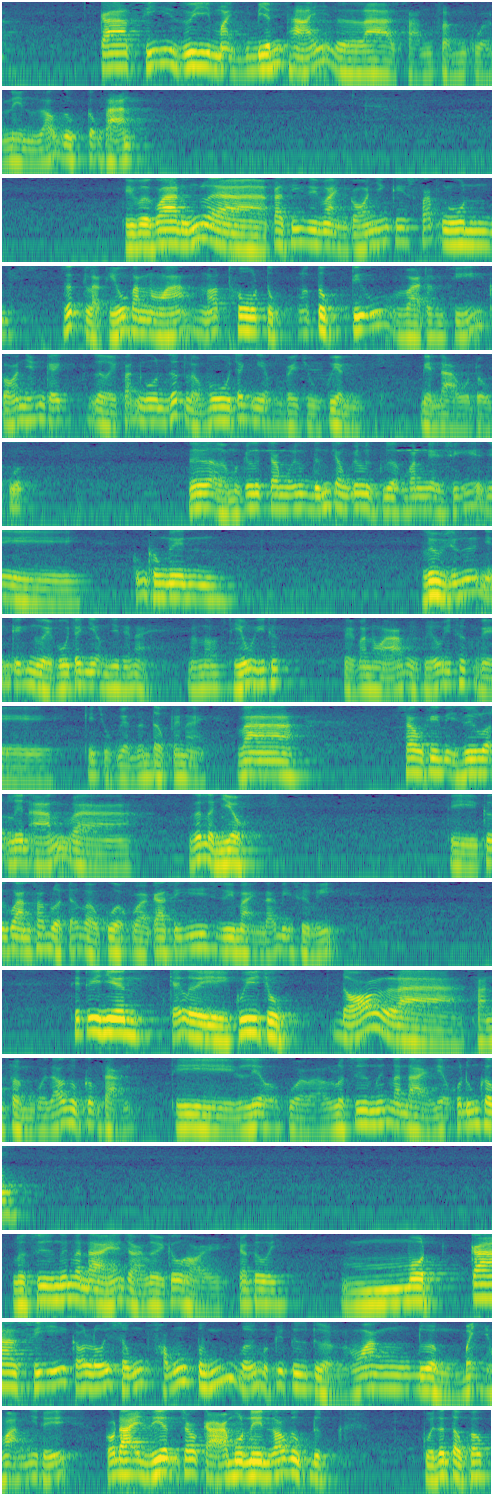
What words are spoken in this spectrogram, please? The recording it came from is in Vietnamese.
ca sĩ Duy Mạnh biến thái là sản phẩm của nền giáo dục cộng sản. Thì vừa qua đúng là ca sĩ Duy Mạnh có những cái phát ngôn rất là thiếu văn hóa, nó thô tục, nó tục tĩu và thậm chí có những cái lời phát ngôn rất là vô trách nhiệm về chủ quyền biển đảo của Tổ quốc Thế ở một cái lực, trong cái, đứng trong cái lực lượng văn nghệ sĩ thì cũng không nên lưu giữ những cái người vô trách nhiệm như thế này. Nó nó thiếu ý thức về văn hóa, về, thiếu ý thức về cái chủ quyền dân tộc thế này. Và sau khi bị dư luận lên án và rất là nhiều, thì cơ quan pháp luật đã vào cuộc và ca sĩ Duy Mạnh đã bị xử lý thế tuy nhiên, cái lời quy chụp đó là sản phẩm của giáo dục cộng sản, thì liệu của luật sư Nguyễn Văn Đài liệu có đúng không? Luật sư Nguyễn Văn Đài hãy trả lời câu hỏi cho tôi. Một ca sĩ có lối sống phóng túng với một cái tư tưởng hoang đường, bệnh hoạn như thế, có đại diện cho cả một nền giáo dục được, của dân tộc không?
